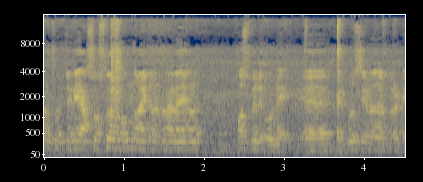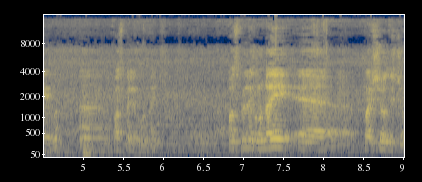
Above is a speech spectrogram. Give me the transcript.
ആൾക്ക് ചെറിയ അസ്വസ്ഥത ഒന്നായിട്ട് അയാളെ ഞങ്ങൾ ഹോസ്പിറ്റലിൽ കൊണ്ടുപോയി. കരിപ്പൂർ സിയുടെ ടീം ഹോസ്പിറ്റലിൽ കൊണ്ടുപോയി. ഹോസ്പിറ്റലിൽ കൊണ്ടുപോയി പരിശോധിച്ചു.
